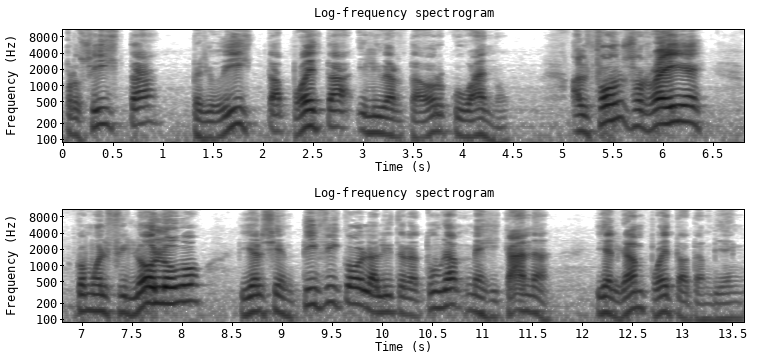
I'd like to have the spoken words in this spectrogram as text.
prosista, periodista, poeta y libertador cubano. Alfonso Reyes como el filólogo y el científico de la literatura mexicana y el gran poeta también.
